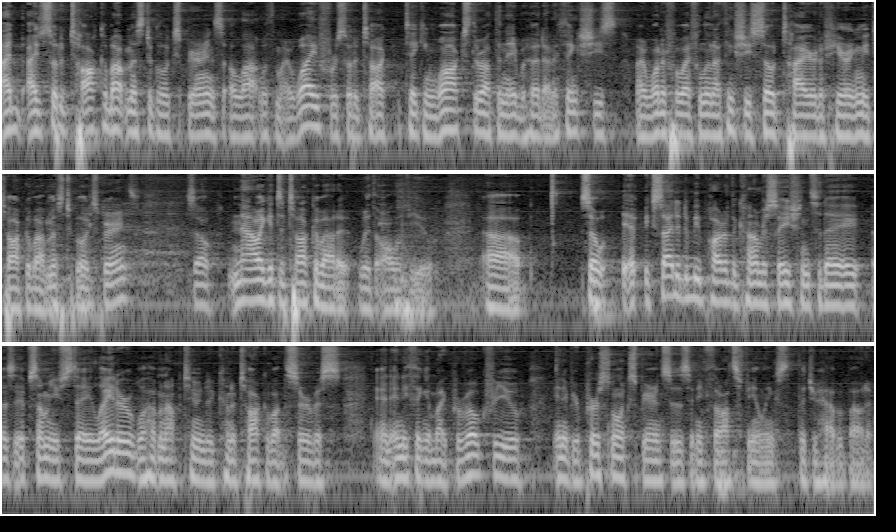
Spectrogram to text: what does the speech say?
I, I, sort of talk about mystical experience a lot with my wife. We're sort of talk, taking walks throughout the neighborhood, and I think she's, my wonderful wife, Luna, I think she's so tired of hearing me talk about mystical experience. So now I get to talk about it with all of you. Uh, so excited to be part of the conversation today. As if some of you stay later, we'll have an opportunity to kind of talk about the service and anything it might provoke for you, any of your personal experiences, any thoughts, feelings that you have about it.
